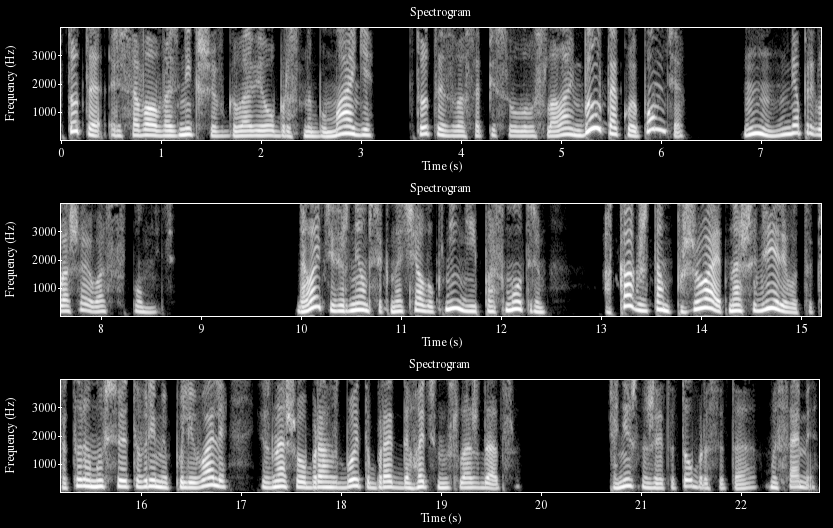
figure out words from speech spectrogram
Кто-то рисовал возникший в голове образ на бумаге, кто-то из вас описывал его словами. Было такое, помните? М -м, я приглашаю вас вспомнить. Давайте вернемся к началу книги и посмотрим, а как же там поживает наше дерево-то, которое мы все это время поливали из нашего бронзбойта брать, давать и наслаждаться? Конечно же, этот образ — это мы сами.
